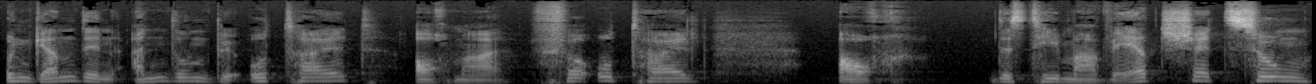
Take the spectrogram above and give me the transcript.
und gern den anderen beurteilt, auch mal verurteilt, auch das Thema Wertschätzung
